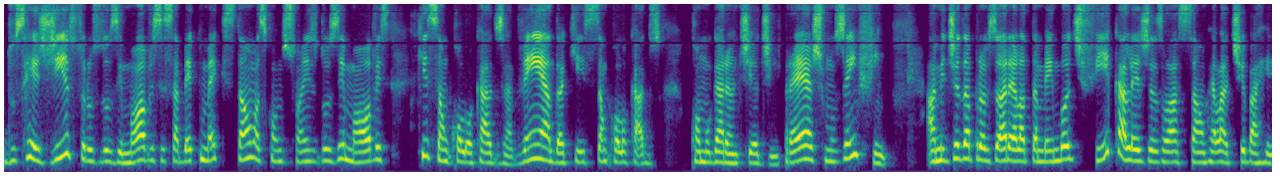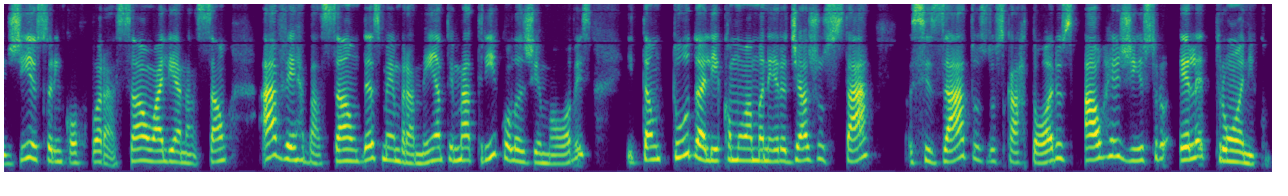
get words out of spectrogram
dos registros dos imóveis e saber como é que estão as condições dos imóveis que são colocados à venda, que são colocados como garantia de empréstimos, enfim. A medida provisória ela também modifica a legislação relativa a registro, incorporação, alienação, averbação, desmembramento e matrículas de imóveis. Então, tudo ali como uma maneira de ajustar esses atos dos cartórios ao registro eletrônico.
